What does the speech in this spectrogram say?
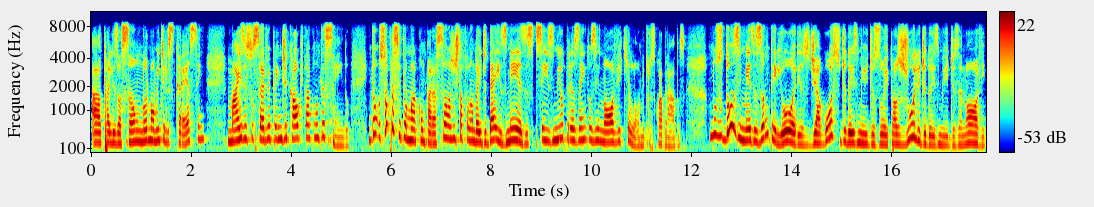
à atualização, normalmente eles crescem, mas isso serve para indicar o que está acontecendo. Então, só para você ter uma comparação, a gente está falando aí de 10 meses, 6.309 quilômetros quadrados. Nos 12 meses anteriores, de agosto de 2018 a julho de 2019,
